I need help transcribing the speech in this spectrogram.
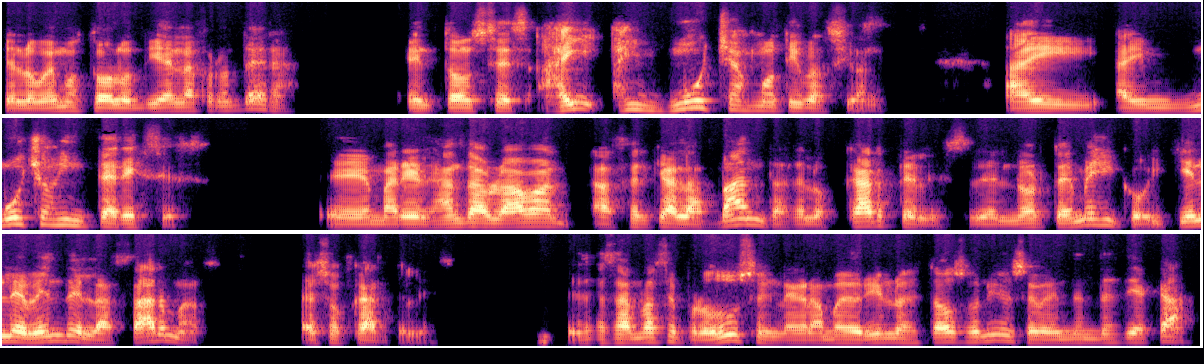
que lo vemos todos los días en la frontera. Entonces, hay, hay muchas motivaciones, hay, hay muchos intereses. Eh, María Alejandra hablaba acerca de las bandas, de los cárteles del norte de México. ¿Y quién le vende las armas a esos cárteles? Esas armas se producen, la gran mayoría en los Estados Unidos, se venden desde acá.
